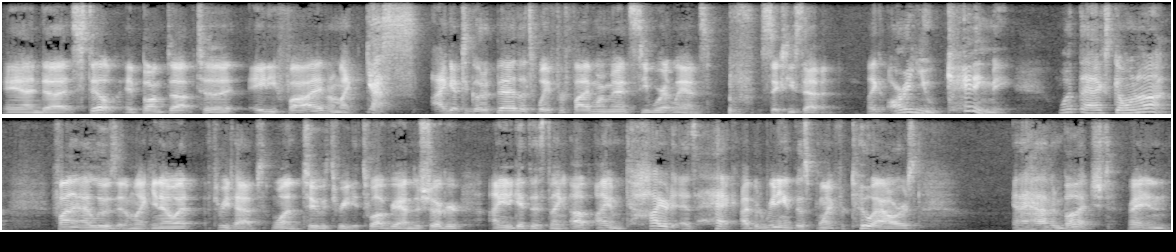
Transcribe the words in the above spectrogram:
And uh, still, it bumped up to 85. And I'm like, yes, I get to go to bed. Let's wait for five more minutes, see where it lands. 67. Like, are you kidding me? what the heck's going on? Finally, I lose it. I'm like, you know what? Three tabs. One, two, three. 12 grams of sugar. I need to get this thing up. I am tired as heck. I've been reading at this point for two hours and I haven't budged, right? And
